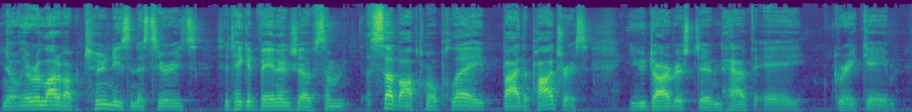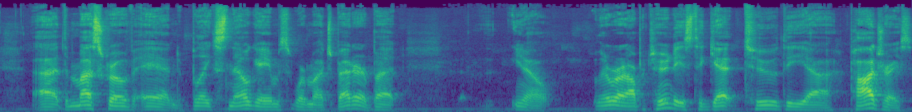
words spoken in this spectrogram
you know, there were a lot of opportunities in this series to take advantage of some suboptimal play by the Padres. Yu Darvish didn't have a great game. Uh, the Musgrove and Blake Snell games were much better, but you know there were opportunities to get to the uh, Padres.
